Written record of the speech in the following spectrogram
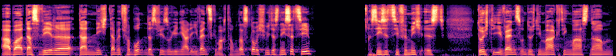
Aber das wäre dann nicht damit verbunden, dass wir so geniale Events gemacht haben. das ist, glaube ich, für mich das nächste Ziel. Das nächste Ziel für mich ist, durch die Events und durch die Marketingmaßnahmen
